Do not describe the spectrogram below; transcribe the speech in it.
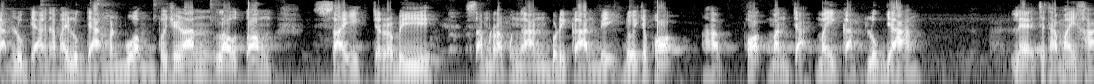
กัดลูกยางทำให้ลูกยางมันบวม เพราะฉะนั้นเราต้องใส่จระบีสำหรับงานบริการเบรกโดยเฉพาะครับเพราะมันจะไม่กัดลูกยาง และจะทำให้ขา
